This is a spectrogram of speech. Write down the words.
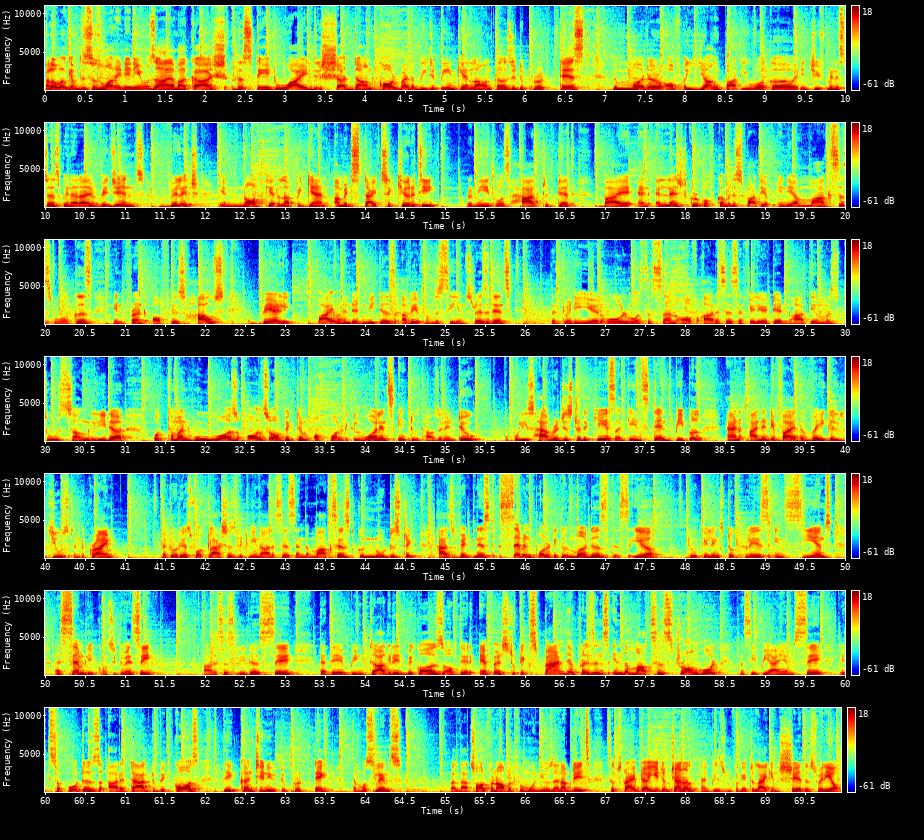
Hello, welcome. This is Oneindia News. I am Akash. The statewide shutdown called by the BJP in Kerala on Thursday to protest the murder of a young party worker in Chief Minister Pinarayi Vijayan's village in North Kerala began amidst tight security. Ramit was hacked to death by an alleged group of Communist Party of India Marxist workers in front of his house, barely 500 meters away from the CM's residence. The 20 year old was the son of RSS affiliated Bharatiya Mazdoor Sangh leader Utthaman, who was also a victim of political violence in 2002. The police have registered a case against 10 people and identified the vehicle used in the crime. Notorious for clashes between RSS and the Marxist, Kannur district has witnessed seven political murders this year. Two killings took place in CM's assembly constituency. RSS leaders say that they have been targeted because of their efforts to expand their presence in the Marxist stronghold. The CPIM say its supporters are attacked because they continue to protect the Muslims. Well, that's all for now, but for more news and updates, subscribe to our YouTube channel and please don't forget to like and share this video.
